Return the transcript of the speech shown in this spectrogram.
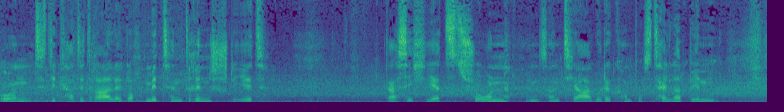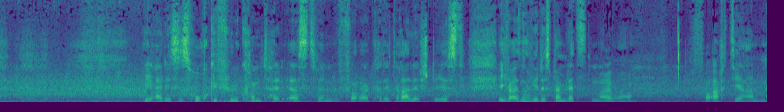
und die Kathedrale doch mittendrin steht, dass ich jetzt schon in Santiago de Compostela bin. Ja, dieses Hochgefühl kommt halt erst, wenn du vor der Kathedrale stehst. Ich weiß noch, wie das beim letzten Mal war, vor acht Jahren.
